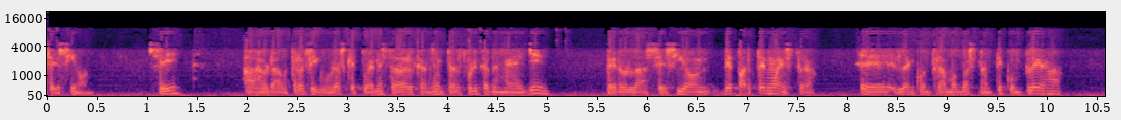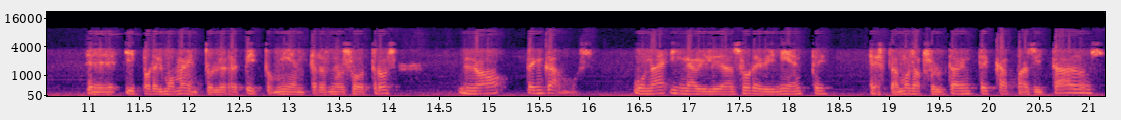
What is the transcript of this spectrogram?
sesión, ¿sí? Habrá otras figuras que pueden estar al alcance de empresas públicas de Medellín, pero la sesión de parte nuestra eh, la encontramos bastante compleja eh, y por el momento, le repito, mientras nosotros no tengamos una inhabilidad sobreviniente, estamos absolutamente capacitados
